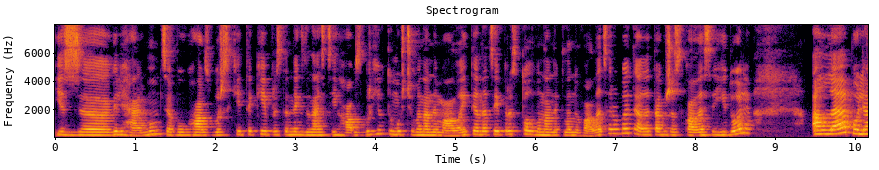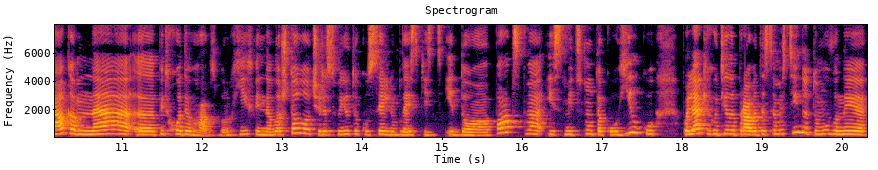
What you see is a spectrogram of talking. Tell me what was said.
із е, Вільгельмом. Це був Габсбурзький такий представник династії Габсбургів, тому що вона не мала йти на цей престол, вона не планувала це робити, але так вже склалася її доля. Але полякам не е, підходив Габсбург. Їх він не влаштовував через свою таку сильну близькість і до папства, і сміцну таку гілку. Поляки хотіли правити самостійно, тому вони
